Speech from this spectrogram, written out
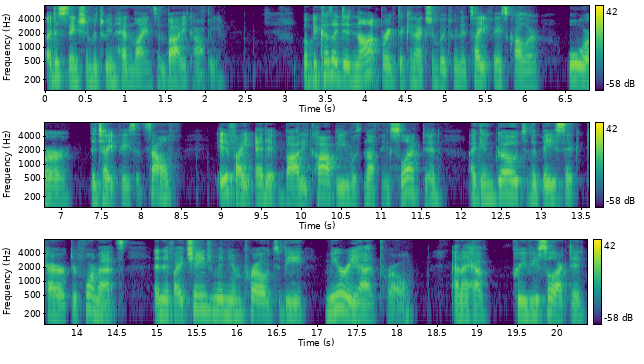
a distinction between headlines and body copy. But because I did not break the connection between the typeface color or the typeface itself, if I edit body copy with nothing selected, I can go to the basic character formats, and if I change Minion Pro to be Myriad Pro, and I have preview selected,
